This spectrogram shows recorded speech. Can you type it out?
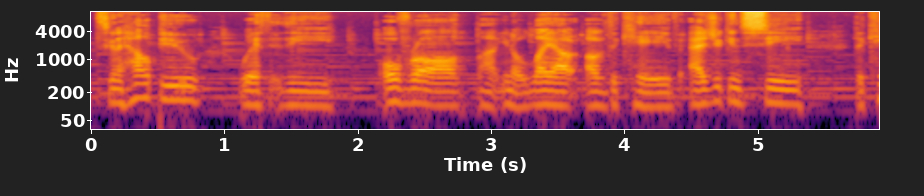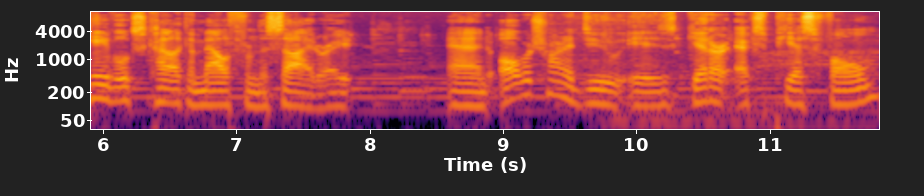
it's going to help you with the overall, uh, you know, layout of the cave. As you can see, the cave looks kind of like a mouth from the side, right? And all we're trying to do is get our XPS foam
